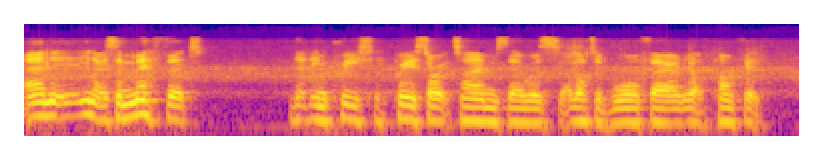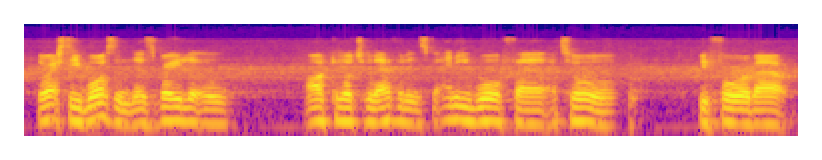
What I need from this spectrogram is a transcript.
And you know, it's a myth that that in pre- prehistoric times there was a lot of warfare and a lot of conflict. There actually wasn't. There's very little archaeological evidence for any warfare at all before about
